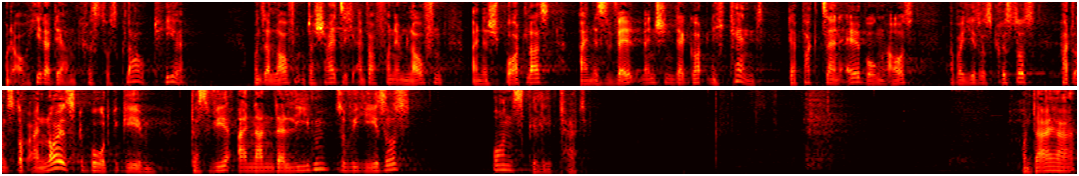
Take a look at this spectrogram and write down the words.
oder auch jeder, der an Christus glaubt, hier, unser Laufen unterscheidet sich einfach von dem Laufen eines Sportlers, eines Weltmenschen, der Gott nicht kennt. Der packt seinen Ellbogen aus, aber Jesus Christus hat uns doch ein neues Gebot gegeben, dass wir einander lieben, so wie Jesus uns geliebt hat. Und daher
